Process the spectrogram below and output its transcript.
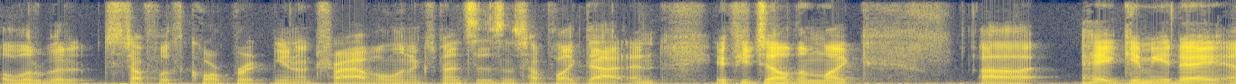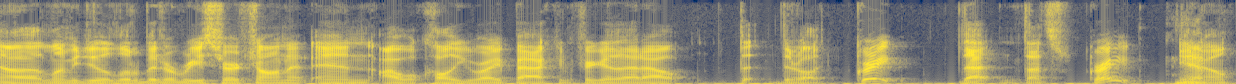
a little bit of stuff with corporate, you know, travel and expenses and stuff like that. And if you tell them like, uh, "Hey, give me a day, uh, let me do a little bit of research on it, and I will call you right back and figure that out," th- they're like, "Great, that that's great," you Yep. know.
